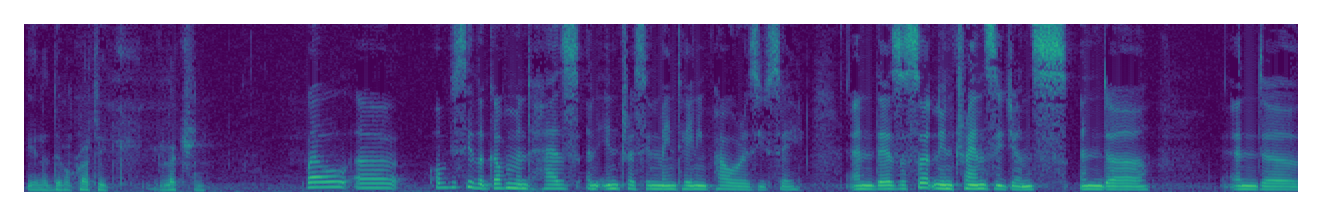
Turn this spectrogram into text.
in a democratic election? Well, uh, obviously, the government has an interest in maintaining power, as you say, and there's a certain intransigence and uh, and uh,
